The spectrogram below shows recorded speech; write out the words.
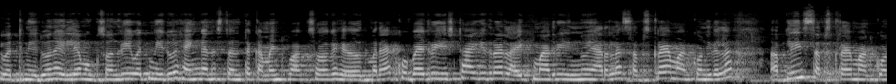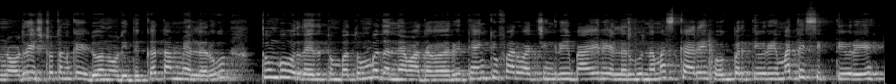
ಇವತ್ತಿನ ಇದನ್ನ ಇಲ್ಲೇ ಮುಗಿಸೋಂದ್ರಿ. ಇವತ್ತಿನ ಇದು ಹೆಂಗೆ ಅನಿಸ್ತಂತ ಕಮೆಂಟ್ ಬಾಕ್ಸ್ ಒಳಗೆ ಹೇಳೋದು ಮರ್ಯಾಕೆ ಹೋಗ್ಬೇಡ್ರಿ. ಇಷ್ಟ ಆಗಿದ್ರೆ ಲೈಕ್ ಮಾಡಿರಿ. ಇನ್ನೂ ಯಾರೆಲ್ಲ ಸಬ್ಸ್ಕ್ರೈಬ್ ಮಾಡ್ಕೊಂಡಿರಲ್ಲ ಪ್ಲೀಸ್ ಸಬ್ಸ್ಕ್ರೈಬ್ ಮಾಡ್ಕೊಂಡು ನೋಡ್ರಿ. ಇಷ್ಟೋ ತನಕ ಇಡೋ ನೋಡಿದ್ದಕ್ಕೆ ತಮ್ಮೆಲ್ಲರಿಗೂ ತುಂಬ ಹೃದಯದ ತುಂಬ ತುಂಬ ಧನ್ಯವಾದಗಳು ರೀ. ಥ್ಯಾಂಕ್ ಯು ಫಾರ್ ವಾಚಿಂಗ್ ರೀ. ಬಾಯ್ ರೀ ಎಲ್ಲರಿಗೂ. ನಮಸ್ಕಾರ ರೀ. ಹೋಗಿ ಬರ್ತೀವಿ ರೀ ಮತ್ತೆ ಸಿಗ್ತೀವಿ ರೀ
